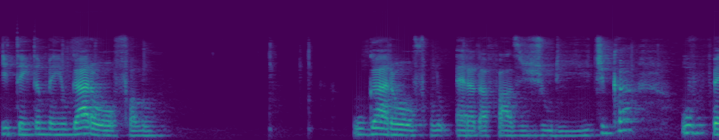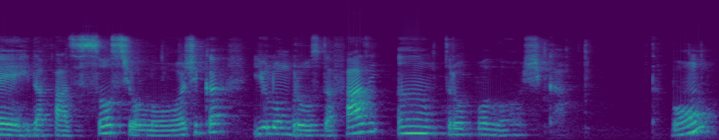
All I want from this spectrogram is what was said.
e tem também o garófalo. O garófalo era da fase jurídica, o ferre da fase sociológica e o lombroso da fase antropológica. Tá bom?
